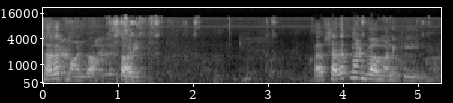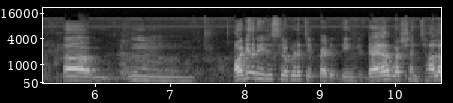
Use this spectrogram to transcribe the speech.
శరత్ మాండ్వా సారీ శరత్ మాండ్వా మనకి ఆడియో రిలీజ్లో కూడా చెప్పాడు దీనికి డైలాగ్ వర్షన్ చాలా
